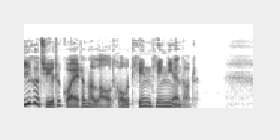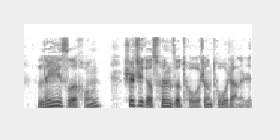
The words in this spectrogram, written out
一个举着拐杖的老头天天念叨着。雷子恒是这个村子土生土长的人，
